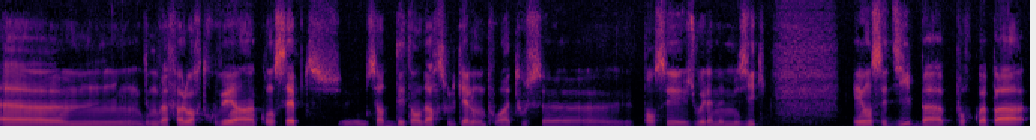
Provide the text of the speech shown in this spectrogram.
Euh, donc, il va falloir trouver un concept, une sorte d'étendard sous lequel on pourra tous euh, penser et jouer la même musique. Et on s'est dit, bah, pourquoi pas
